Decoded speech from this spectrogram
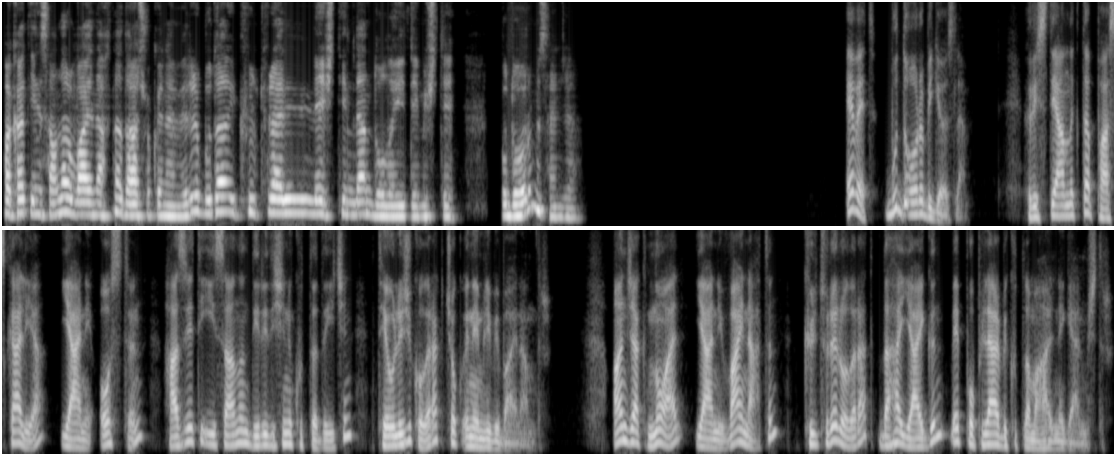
Fakat insanlar Weihnachten'a daha çok önem verir. Bu da kültürelleştiğinden dolayı demişti. Bu doğru mu sence? Evet, bu doğru bir gözlem. Hristiyanlıkta Paskalya yani Ostern, Hazreti İsa'nın dirilişini kutladığı için teolojik olarak çok önemli bir bayramdır. Ancak Noel yani Weihnachten kültürel olarak daha yaygın ve popüler bir kutlama haline gelmiştir.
